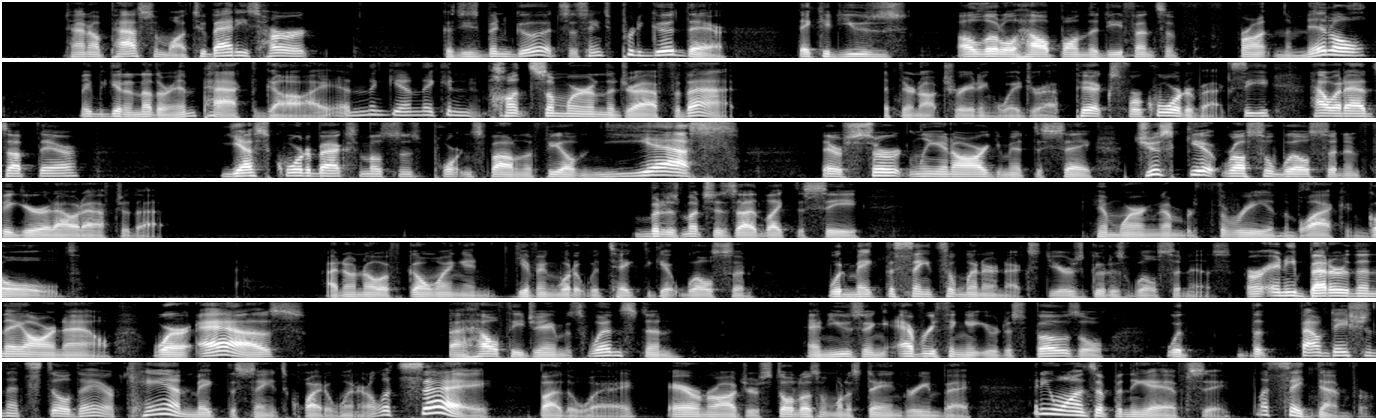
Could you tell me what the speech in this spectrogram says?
Tanoh Kpassagnon, too bad he's hurt because he's been good. So Saints pretty good there. They could use a little help on the defensive front in the middle, maybe get another impact guy, and again they can hunt somewhere in the draft for that. If they're not trading away draft picks for quarterback. See how it adds up there? Yes, quarterback's the most important spot on the field. Yes, there's certainly an argument to say just get Russell Wilson and figure it out after that. But as much as I'd like to see him wearing number three in the black and gold, I don't know if going and giving what it would take to get Wilson would make the Saints a winner next year, as good as Wilson is, or any better than they are now. Whereas a healthy Jameis Winston and using everything at your disposal the foundation that's still there can make the Saints quite a winner. Let's say, by the way, Aaron Rodgers still doesn't want to stay in Green Bay and he winds up in the AFC. Let's say Denver.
